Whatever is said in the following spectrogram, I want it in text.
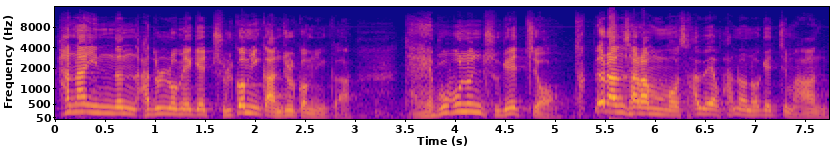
하나 있는 아들놈에게 줄 겁니까? 안 줄 겁니까? 대부분은 주겠죠. 특별한 사람 뭐 사회 환원하겠지만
